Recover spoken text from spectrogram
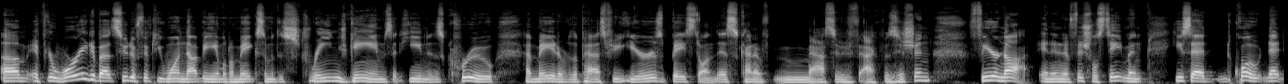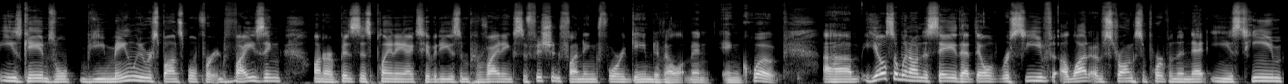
Um, if you're worried about Suda51 not being able to make some of the strange games that he and his crew have made over the past few years based on this kind of massive acquisition, fear not In an official statement, he said, quote, NetEase Games will be mainly responsible for advising on our business planning activities and providing sufficient funding for game development, end quote. Um, he also went on to say that they'll receive a lot of strong support from the NetEase team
